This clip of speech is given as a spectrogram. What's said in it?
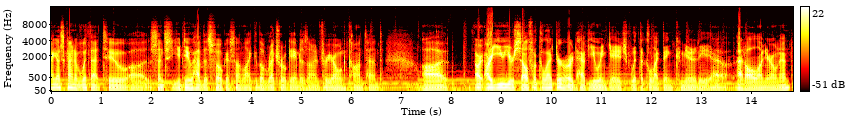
I guess kind of with that too, uh, since you do have this focus on like the retro game design for your own content, uh, are are you yourself a collector, or have you engaged with the collecting community uh, at all on your own end?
